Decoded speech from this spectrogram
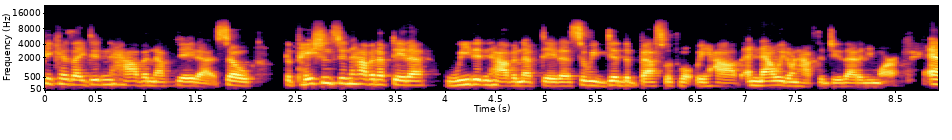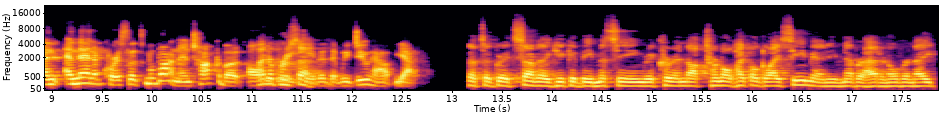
because I didn't have enough data. So the patients didn't have enough data. We didn't have enough data. So we did the best with what we have. And now we don't have to do that anymore. And and then of course, let's move on and talk about all 100%. the great data that we do have. Yeah. That's a great sign. Like you could be missing recurrent nocturnal hypoglycemia and you've never had an overnight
